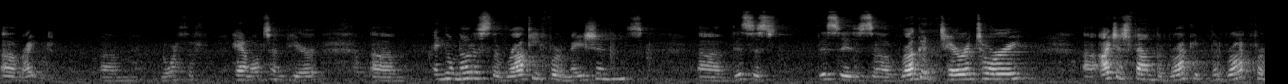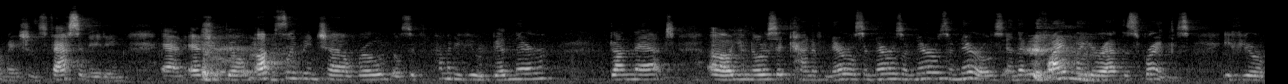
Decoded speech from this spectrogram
uh, right um, north of Hamilton here. Um, and you'll notice the rocky formations. Uh, this is this is uh, rugged territory. Uh, I just found the rock the rock formations fascinating. And as you go up Sleeping Child Road, those of, how many of you have been there, done that? Uh, you notice it kind of narrows and narrows and narrows and narrows, and then finally you're at the springs. If you're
